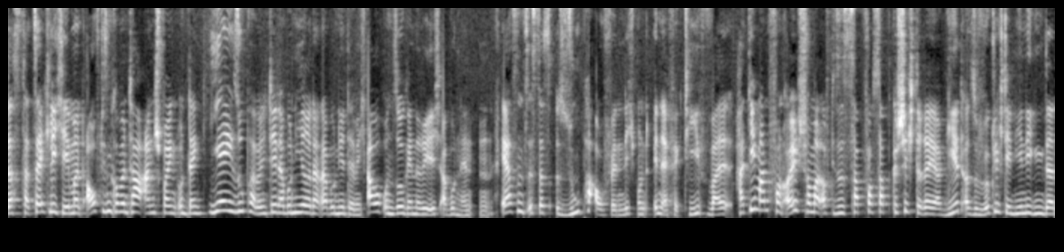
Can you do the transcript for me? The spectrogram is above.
dass tatsächlich jemand auf diesen Kommentar anspringt und denkt, yay, super, wenn ich den abonniere, dann abonniert er mich auch und so generiere ich Abonnenten. Erstens ist das super aufwendig und ineffektiv, weil hat jemand von euch schon mal auf diese Sub for Sub-Geschichte reagiert? Also wirklich denjenigen dann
